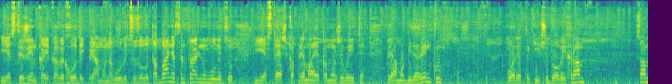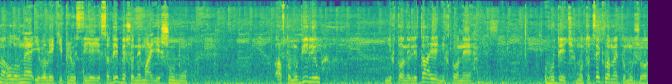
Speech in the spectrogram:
Є стежинка, яка виходить прямо на вулицю Золота Баня, центральну вулицю. Є стежка пряма, яка може вийти прямо біля ринку. Поряд такий чудовий храм. Саме головне і великий плюс цієї садиби, що немає шуму автомобілів, ніхто не літає, ніхто не гудить мотоциклами, тому що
